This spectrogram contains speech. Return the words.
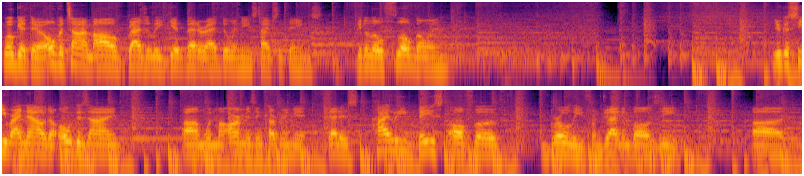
We'll get there. Over time, I'll gradually get better at doing these types of things get a little flow going. You can see right now the old design um, when my arm isn't covering it. That is highly based off of Broly from Dragon Ball Z. Uh,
